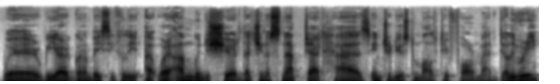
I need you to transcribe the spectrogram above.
where we are going to basically uh, where i'm going to share that you know snapchat has introduced multi-format delivery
